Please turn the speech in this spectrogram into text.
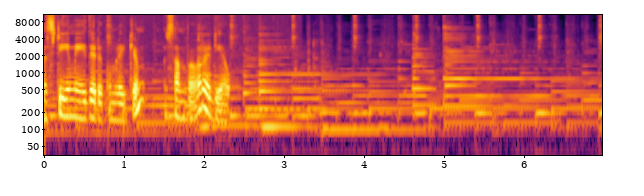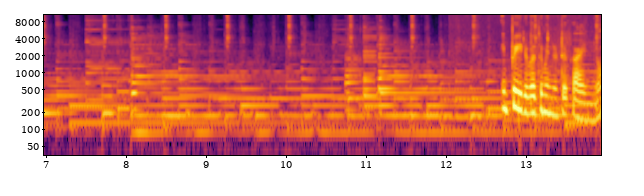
സ്റ്റീം ചെയ്തെടുക്കുമ്പോഴേക്കും സംഭവം റെഡിയാവും ഇപ്പോൾ ഇരുപത് മിനിറ്റ് കഴിഞ്ഞു.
